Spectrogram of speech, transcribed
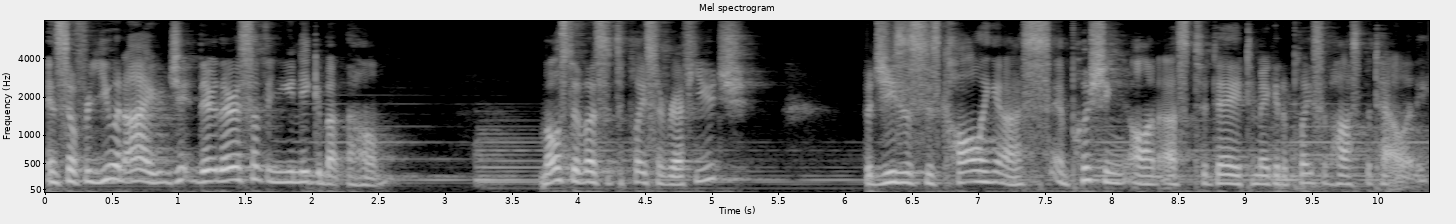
And so for you and I, there, there is something unique about the home. Most of us, it's a place of refuge. But Jesus is calling us and pushing on us today to make it a place of hospitality.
